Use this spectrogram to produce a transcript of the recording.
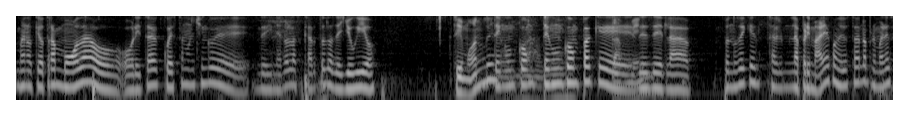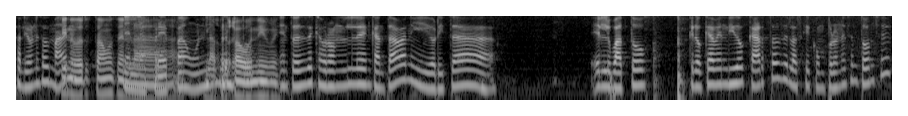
bueno, que otra moda o ahorita cuestan un chingo de, de dinero las cartas, las de Yu-Gi-Oh? Simón, güey. Tengo un, com- mames. tengo un compa que También. desde la, pues no sé qué, la primaria, cuando yo estaba en la primaria salieron esas Sí, madres. nosotros estábamos en, En la prepa uni, La prepa uni, güey. Entonces ese cabrón le encantaban y ahorita el vato creo que ha vendido cartas de las que compró en ese entonces.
